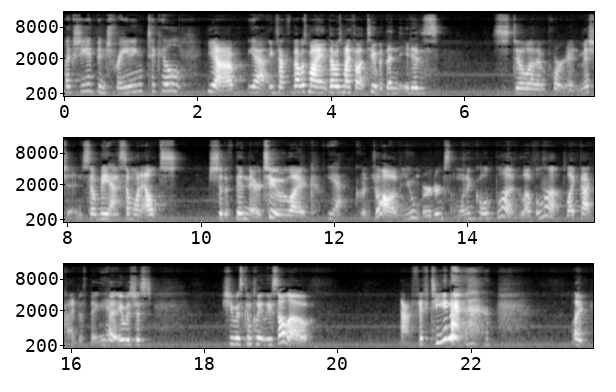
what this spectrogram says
Like she had been training to kill. Yeah, Yeah, exactly. That was my that was my thought too. But then it is still an important mission, so maybe Yeah. someone else should have been there too. Like, yeah, good job, you murdered someone in cold blood. Level up, like that kind of thing. But it was just she was completely solo at fifteen. like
